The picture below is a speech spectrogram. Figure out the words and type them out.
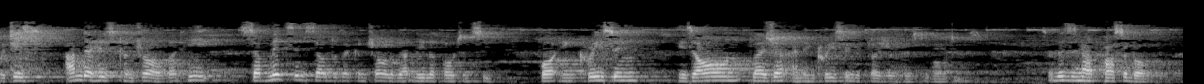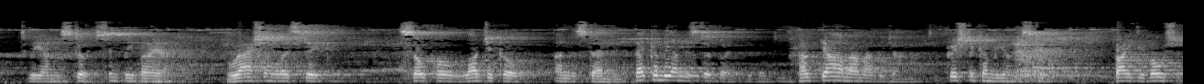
which is under his control. But he submits himself to the control of that lila potency for increasing his own pleasure and increasing the pleasure of his devotees. So this is not possible to be understood simply by a rationalistic, so-called logical understanding. That can be understood by the devotee. Bhaktya Krishna can be understood by devotion.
